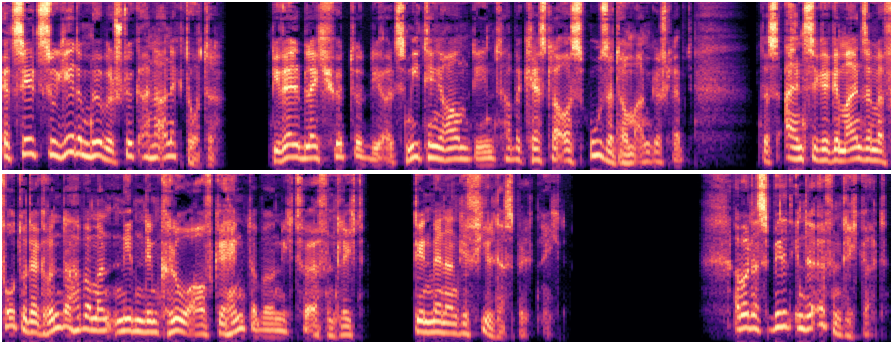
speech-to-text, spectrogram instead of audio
erzählt zu jedem Möbelstück eine Anekdote. Die Wellblechhütte, die als Meetingraum dient, habe Kessler aus Usedom angeschleppt. Das einzige gemeinsame Foto der Gründer habe man neben dem Klo aufgehängt, aber nicht veröffentlicht. Den Männern gefiel das Bild nicht. Aber das Bild in der Öffentlichkeit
